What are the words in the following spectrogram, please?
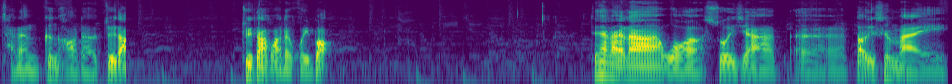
才能更好的最大最大化的回报。接下来呢，我说一下，呃，到底是买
